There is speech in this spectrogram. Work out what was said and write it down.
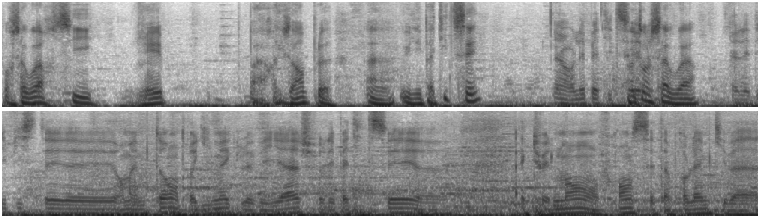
Pour savoir si j'ai, par exemple, une hépatite C Alors l'hépatite C. Peut-on le savoir elle est dépistée en même temps, entre guillemets, que le VIH, l'hépatite C. Euh, actuellement, en France, c'est un problème qui va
